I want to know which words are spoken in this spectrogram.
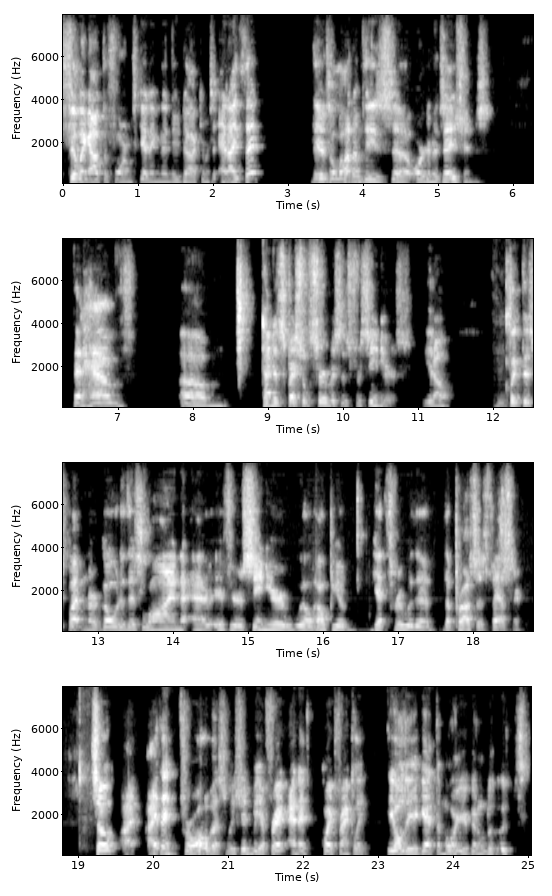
filling out the forms, getting the new documents. And I think there's a lot of these uh, organizations that have um, kind of special services for seniors. You know, Hmm. click this button or go to this line. Uh, if you're a senior, we'll help you get through with the, the process faster. So I, I think for all of us, we shouldn't be afraid. And it, quite frankly, the older you get, the more you're going to lose.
